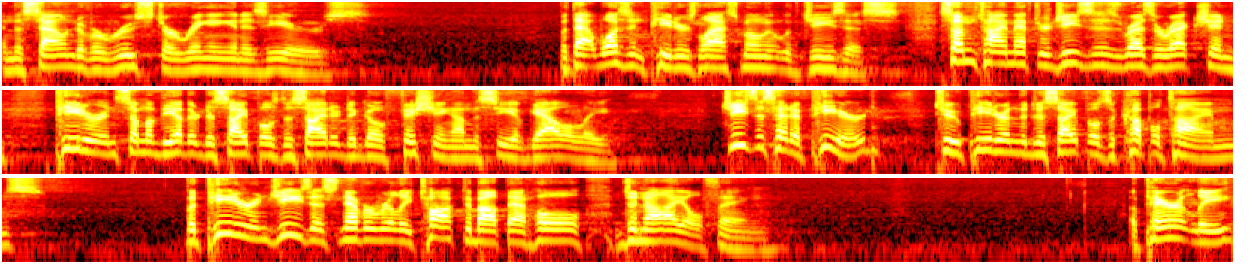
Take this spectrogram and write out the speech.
and the sound of a rooster ringing in his ears. But that wasn't Peter's last moment with Jesus. Sometime after Jesus' resurrection, Peter and some of the other disciples decided to go fishing on the Sea of Galilee. Jesus had appeared to Peter and the disciples a couple times, but Peter and Jesus never really talked about that whole denial thing. Apparently,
